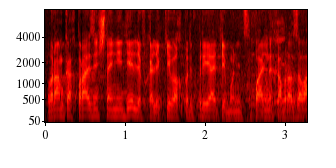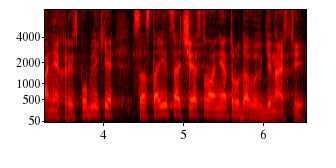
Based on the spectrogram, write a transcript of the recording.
В рамках праздничной недели в коллективах предприятий в муниципальных образованиях республики состоится чествование трудовых династий.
